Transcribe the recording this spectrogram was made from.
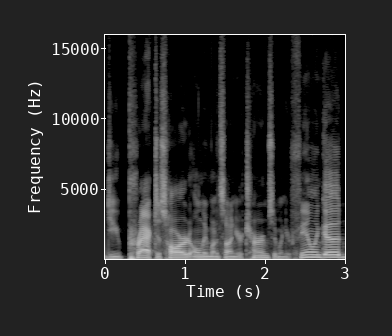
do you practice hard only when it's on your terms and when you're feeling good?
